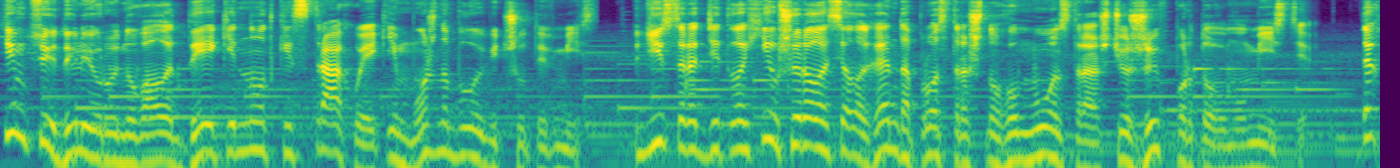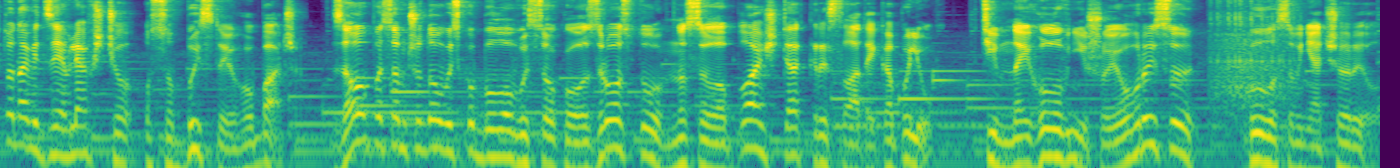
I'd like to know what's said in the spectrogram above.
Втім, цю ідилію руйнували деякі нотки страху, які можна було відчути в місті. Тоді серед дітлахів ширилася легенда про страшного монстра, що жив в портовому місті. Дехто навіть заявляв, що особисто його бачив. За описом чудовисько було високого зросту, носило плащ та крислатий капелюх. Втім, найголовнішою його рисою було свиняче рило.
